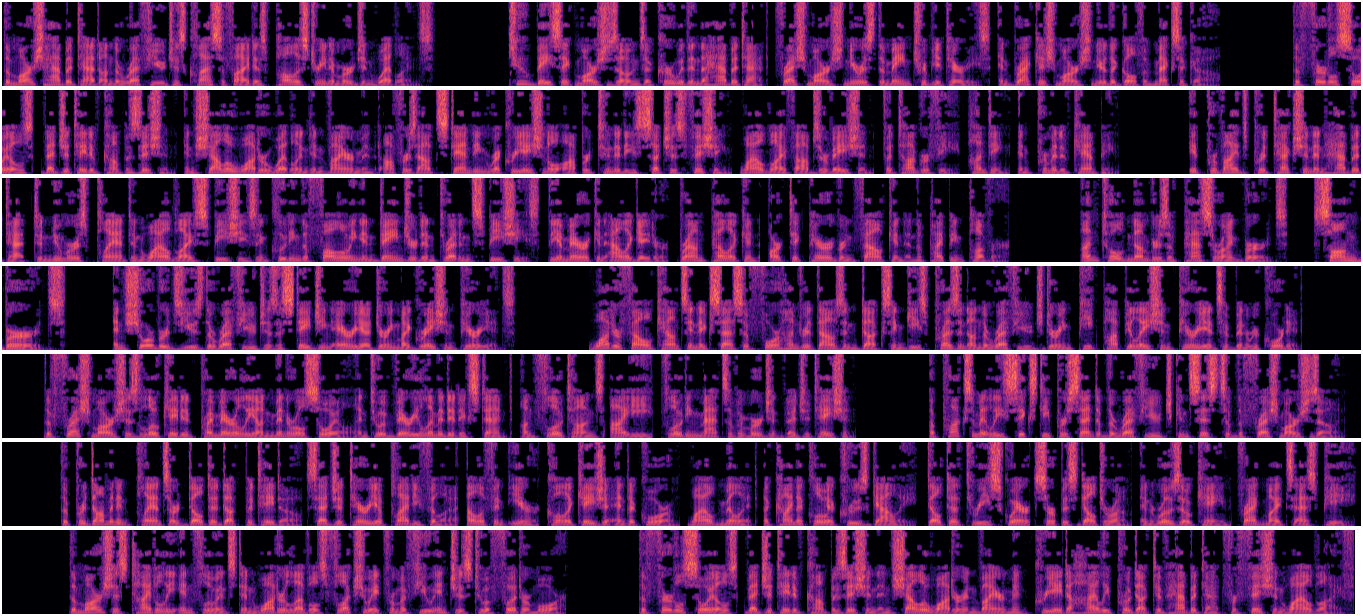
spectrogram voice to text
The marsh habitat on the refuge is classified as palustrine emergent wetlands. Two basic marsh zones occur within the habitat, fresh marsh nearest the main tributaries, and brackish marsh near the Gulf of Mexico. The fertile soils, vegetative composition, and shallow water wetland environment offers outstanding recreational opportunities such as fishing, wildlife observation, photography, hunting, and primitive camping. It provides protection and habitat to numerous plant and wildlife species including the following endangered and threatened species, the American alligator, brown pelican, Arctic peregrine falcon and the piping plover. Untold numbers of passerine birds, song birds, and shorebirds use the refuge as a staging area during migration periods. Waterfowl counts in excess of 400,000 ducks and geese present on the refuge during peak population periods have been recorded. The fresh marsh is located primarily on mineral soil and to a very limited extent, on flotants i.e., floating mats of emergent vegetation. Approximately 60% of the refuge consists of the fresh marsh zone. The predominant plants are delta duck potato Sagittaria platyphylla, elephant ear Colocasia antiquorum, wild millet Echinochloa crus galli, delta 3 square Scirpus deltarum, and roseau cane Phragmites sp. The marsh is tidally influenced and water levels fluctuate from a few inches to a foot or more. The fertile soils, vegetative composition and shallow water environment create a highly productive habitat for fish and wildlife.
